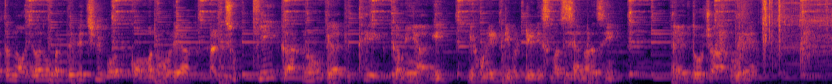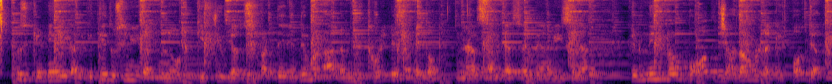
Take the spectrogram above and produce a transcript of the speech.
ਮਤਲਬ ਨੌਜਵਾਨ ਉਮਰ ਦੇ ਵਿੱਚ ਵੀ ਬਹੁਤ ਕਾਮਨ ਹੋ ਰਿਹਾ। ਸੋ ਕੀ ਕਾਰਨ ਹੋ ਗਿਆ? ਕਿੱਥੇ ਕਮੀ ਆ ਗਈ? ਵੀ ਹੁਣ ਏਡੀ ਵੱਡੀ ਜਿਹੜੀ ਸਮੱਸਿਆ ਨਾਲ ਅਸੀਂ ਦੋ ਚਾਰ ਹੋ ਰਹੇ ਹਾਂ। ਤੁਸੀਂ ਕਿਡਨੀਆਂ ਦੀ ਗੱਲ ਕੀਤੀ ਤੁਸੀਂ ਵੀ ਗੱਲ ਨੋਟ ਕੀਤੀ ਹੋਈ ਜਦ ਤੁਸੀਂ ਪੜ੍ਹਦੇ ਰਹਿੰਦੇ ਹੋ ਹੁਣ ਆ ਲੰਬੇ ਥੋੜੇ ਜਿਹੇ ਸਮੇਂ ਤੋਂ 10 ਸਾਲ ਕਹਿ ਸਕਦੇ ਹਾਂ 20 ਸਾਲ ਕਿਡਨੀ ਪ੍ਰੋਬਲਮ ਬਹੁਤ ਜ਼ਿਆਦਾ ਹੋਣ ਲੱਗੀ ਬਹੁਤ ਜ਼ਿਆਦਾ।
